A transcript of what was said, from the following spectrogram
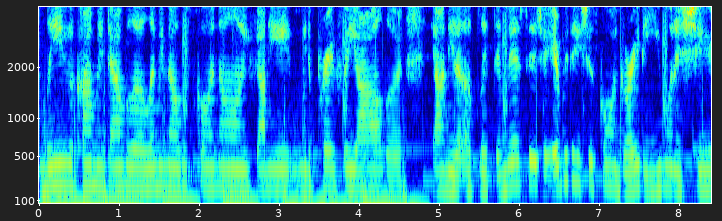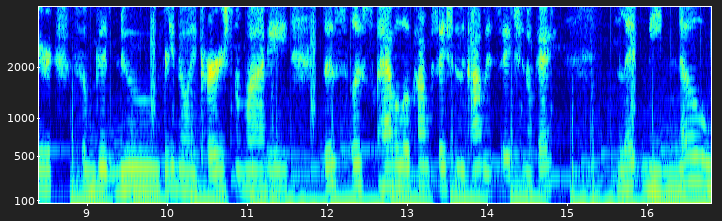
leave a comment down below. Let me know what's going on. If y'all need me to pray for y'all or y'all need an uplifting message or everything's just going great and you want to share some good news, you know, encourage somebody, let's let's have a little conversation in the comment section, okay? Let me know.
